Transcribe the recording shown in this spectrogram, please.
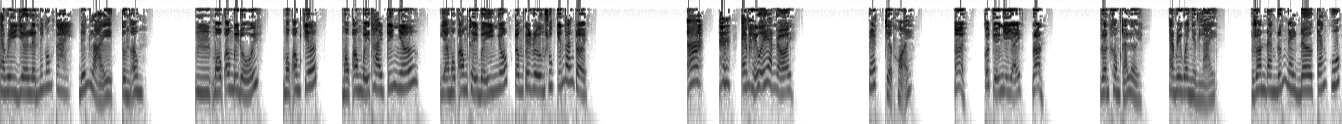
Harry giơ lên mấy ngón tay, đếm lại từng ông. Uhm, một ông bị đuổi, một ông chết, một ông bị thai trí nhớ, và một ông thì bị nhốt trong cái rương suốt 9 tháng trời. À, em hiểu ý anh rồi. Fred chợt hỏi. Ê, có chuyện gì vậy, Ron? Ron không trả lời. Harry quay nhìn lại. Ron đang đứng ngay đơ cán cuốc,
